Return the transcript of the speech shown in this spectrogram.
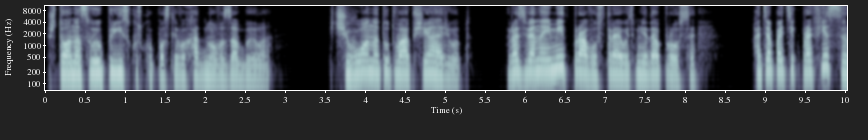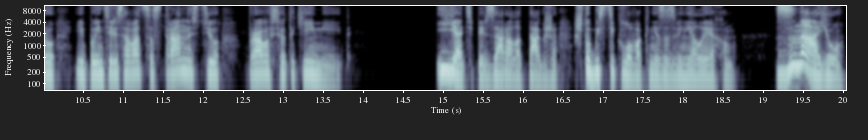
что она свою прискуску после выходного забыла. И чего она тут вообще орёт? Разве она имеет право устраивать мне допросы? Хотя пойти к профессору и поинтересоваться странностью право все-таки имеет. И я теперь заорала так же, чтобы стекло в окне зазвенело эхом. «Знаю!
